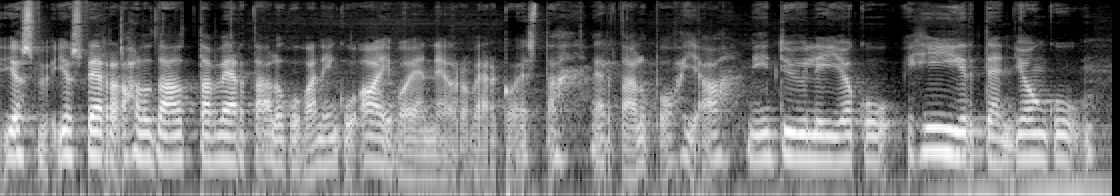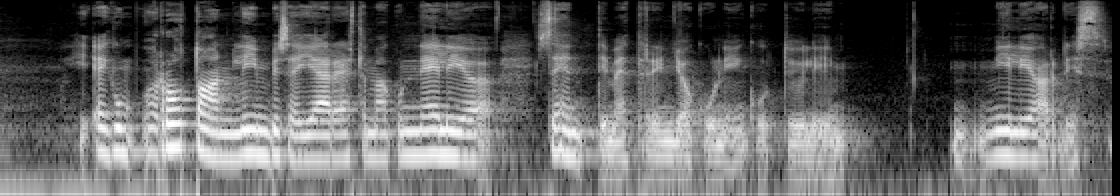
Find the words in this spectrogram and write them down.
jos, jos ver, halutaan ottaa vertailukuva niin kuin aivojen neuroverkoista, vertailupohjaa, niin tyyliin joku hiirten, jonkun ei kun rotan limbisen järjestelmä kuin neljä senttimetrin joku niin kuin tyyli miljardis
